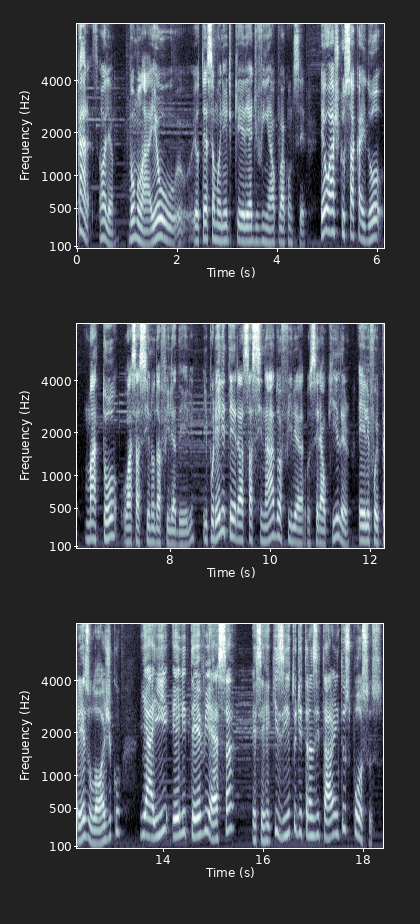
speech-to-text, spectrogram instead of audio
Cara, olha, vamos lá, eu, eu tenho essa mania de querer adivinhar o que vai acontecer. Eu acho que o Sakaido matou o assassino da filha dele. E por ele ter assassinado a filha, o serial killer, ele foi preso, lógico. E aí ele teve essa esse requisito de transitar entre os poços,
